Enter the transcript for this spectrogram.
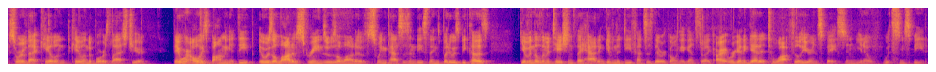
sort of that Kalen Kalen DeBoer's last year they weren't always bombing it deep. It was a lot of screens, it was a lot of swing passes and these things, but it was because given the limitations they had and given the defenses they were going against, they're like, all right, we're going to get it to Whop Philyor in space and, you know, with some speed.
